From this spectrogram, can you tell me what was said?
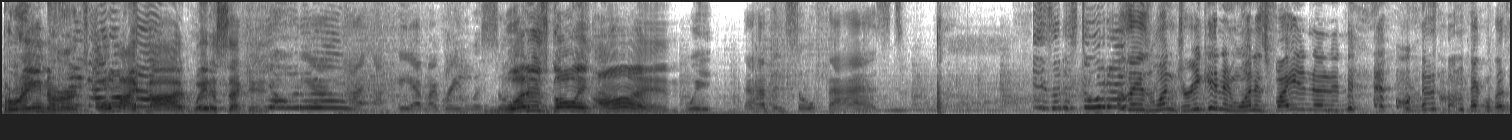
brain hurts. Oh my god. Wait a second. Yeah, I, I, yeah, my brain was so. What is going on? Wait, That happened so fast. He said it's two of I was like, is one drinking and one is fighting? And it, I'm like, what's?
